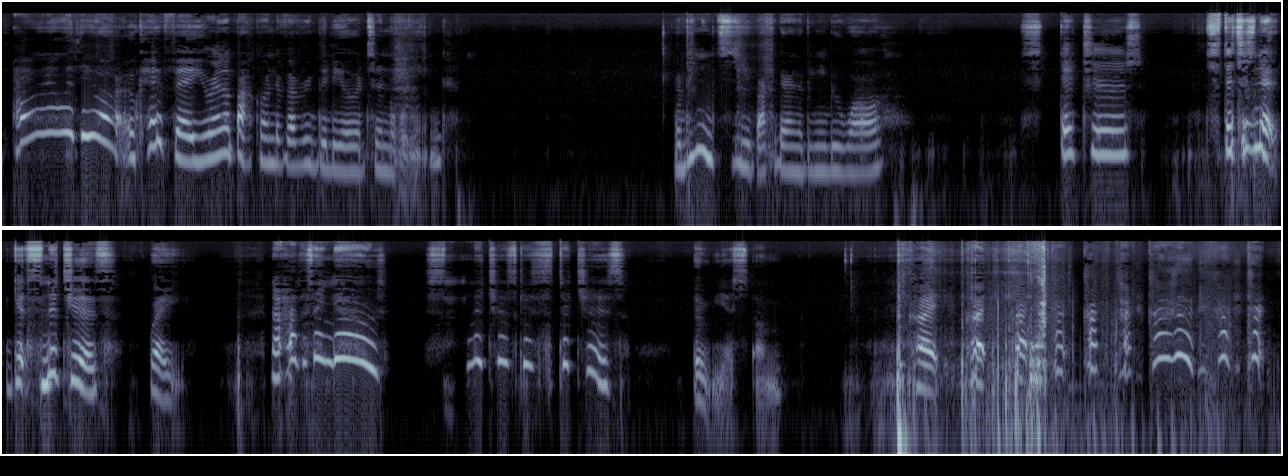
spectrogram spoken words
I don't know where you are. Okay, Faye, you're in the background of every video. It's annoying. I didn't see you back there in the Beanie Boo wall. Stitches. Stitches get snitches. Wait. Now how the thing goes? Snitches get stitches. Oh, yes, um. Cut, cut, cut, cut, cut, cut, cut, cut, cut.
